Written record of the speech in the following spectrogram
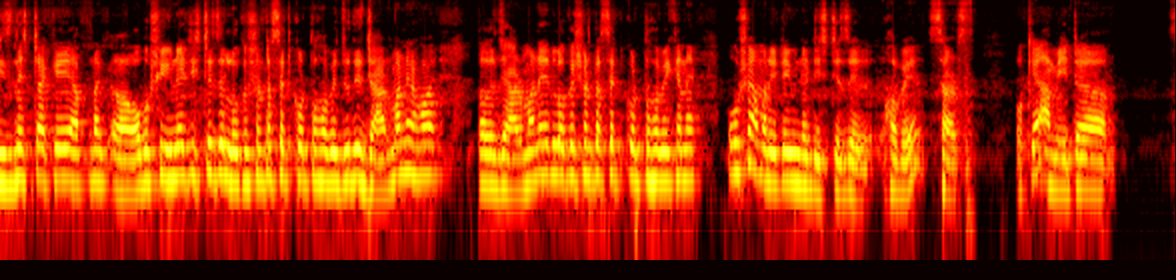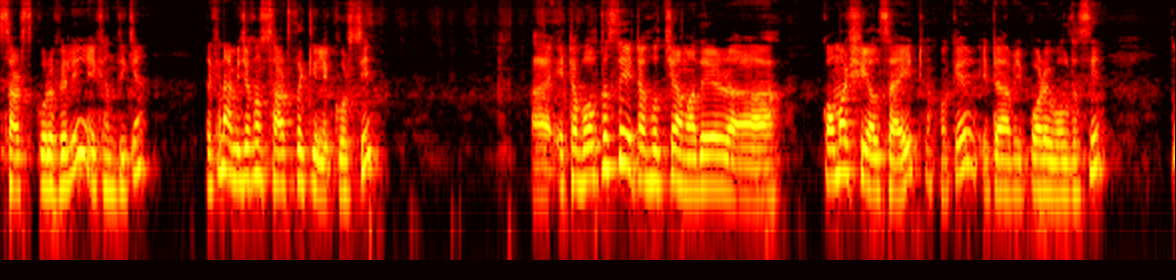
বিজনেসটাকে আপনাকে অবশ্যই ইউনাইটেড স্টেজের লোকেশনটা সেট করতে হবে। যদি জার্মানের হয়, তাহলে জার্মানের লোকেশনটা সেট করতে হবে এখানে। অবশ্যই আমার এটা ইউনাইটেড স্টেজের হবে সার্চ ওকে আমি এটা সার্চ করে ফেলি এখান থেকে। দেখেন, আমি যখন সার্চে ক্লিক করছি এটা বলতেছে, এটা হচ্ছে আমাদের কমার্শিয়াল সাইট ওকে এটা আমি পরে বলতেছি। তো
